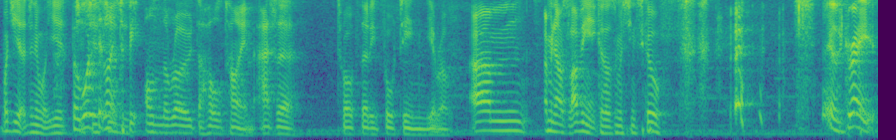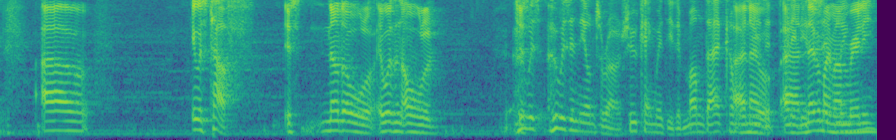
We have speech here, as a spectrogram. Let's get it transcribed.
what year? I don't know what year. But what's it like to be on the road the whole time as a 12, 13, 14 year old? Um, I mean, I was loving it because I was missing school. it was great. Uh, it was tough. It's not all. It wasn't all. Who was who was in the entourage? Who came with you? Did mum, dad come Uh, with no, you? Did uh, never my mum really,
